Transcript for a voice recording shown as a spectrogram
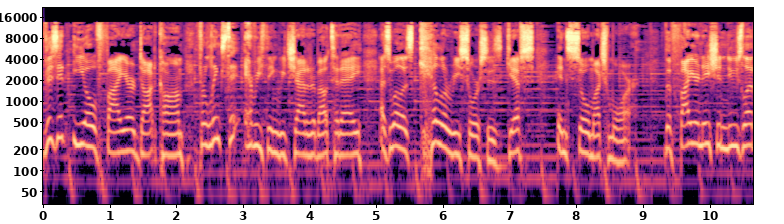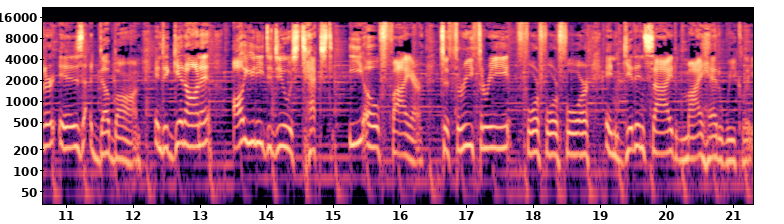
Visit eofire.com for links to everything we chatted about today, as well as killer resources, gifts, and so much more. The Fire Nation newsletter is the bomb. And to get on it, all you need to do is text EO Fire to 33444 and get inside my head weekly.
